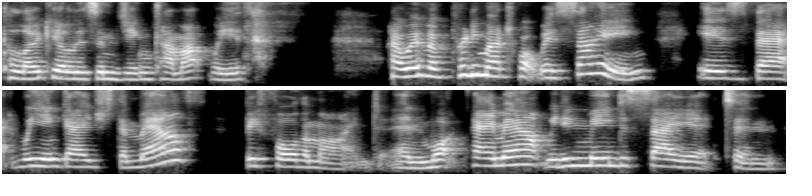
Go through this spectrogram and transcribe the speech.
colloquialisms you can come up with. However, pretty much what we're saying is that we engaged the mouth before the mind. And what came out, we didn't mean to say it. And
